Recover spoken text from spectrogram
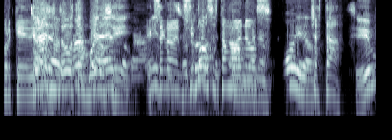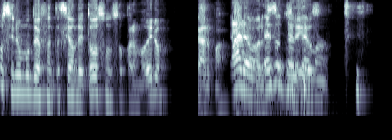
Porque Claro, digamos, si todos están buenos, sí. Exactamente, si todos están buenos, ya está. Si vivimos en un mundo de fantasía donde todos son supermodelos, carpa. Claro, eso es el tema.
